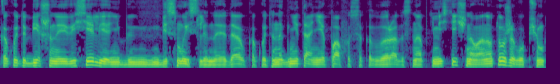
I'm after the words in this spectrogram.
какое-то бешеное веселье, бессмысленное, да, какое-то нагнетание пафоса радостно-оптимистичного, оно тоже, в общем,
